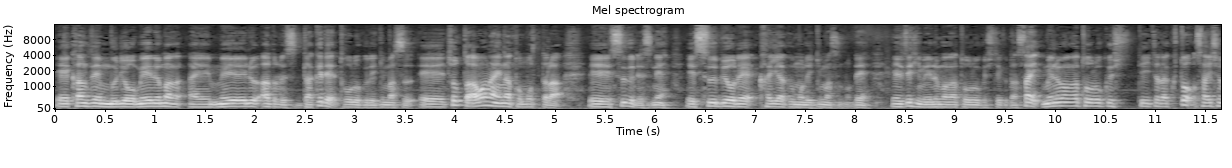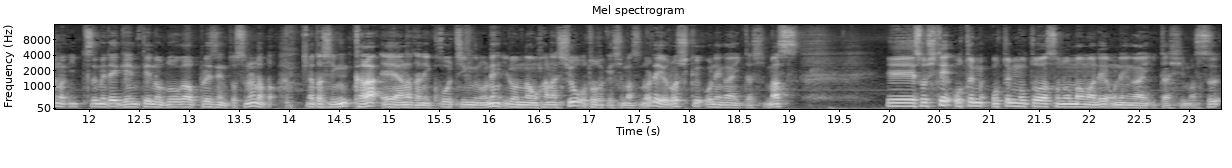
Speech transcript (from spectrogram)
えー、完全無料メールマガ、えー、メールアドレスだけで登録できます。えちょっと合わないなと思ったら、えすぐですね、え数秒で解約もできますので、えー、ぜひメルマガ登録してください。メルマガ登録していただくと、最初の1通目で限定の動画をプレゼントするなど、私から、えあなたにコーチングのね、いろんなお話をお届けしますので、よろしくお願いいたします。えそしてお手元はそのままでお願いいたします。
